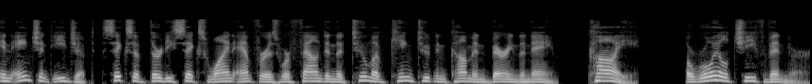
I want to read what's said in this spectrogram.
In ancient Egypt, six of 36 wine amphoras were found in the tomb of King Tutankhamun bearing the name Kai, a royal chief vintner.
